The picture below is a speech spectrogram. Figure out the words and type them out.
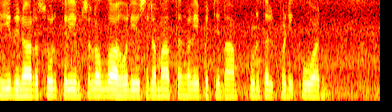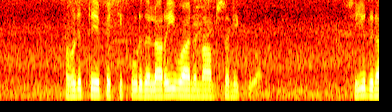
സയ്യിദുന റസൂൽ കരീം സല്ലല്ലാഹു അലൈഹി വസ്ലമാ തങ്ങളെ പറ്റി നാം കൂടുതൽ പഠിക്കുവാൻ അവിടുത്തെ പറ്റി കൂടുതൽ അറിയുവാനും നാം ശ്രമിക്കുക. സയ്യിദുന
